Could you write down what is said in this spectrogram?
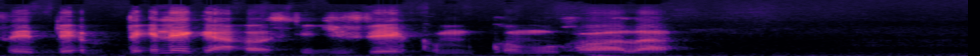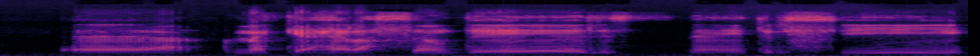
foi bem, bem, legal assim de ver como, como rola é, como é que é a relação deles né, entre si,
